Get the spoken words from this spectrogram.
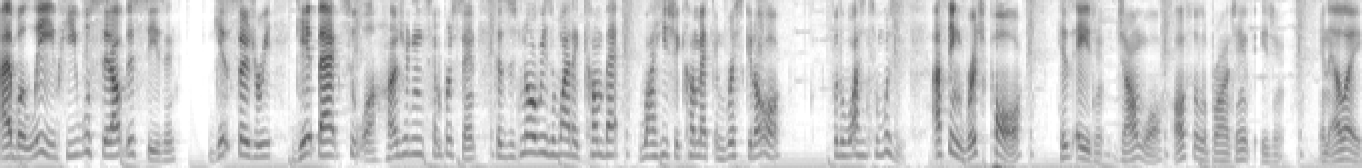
I believe he will sit out this season, get surgery, get back to 110% because there's no reason why to come back, why he should come back and risk it all for the Washington Wizards. I think Rich Paul, his agent, John Wall, also LeBron James' agent in LA,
